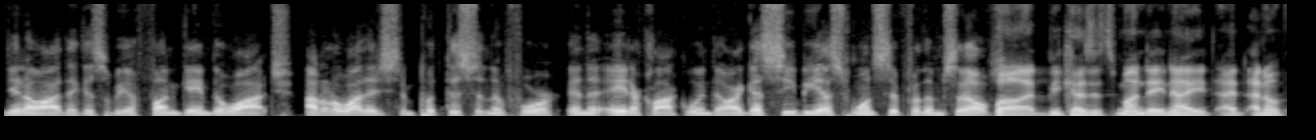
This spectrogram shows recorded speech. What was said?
you know, I think this will be a fun game to watch. I don't know why they just didn't put this in the four in the eight o'clock window. I guess CBS wants it for themselves. Well, because it's Monday night, I, I don't.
